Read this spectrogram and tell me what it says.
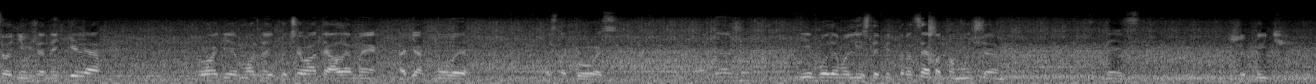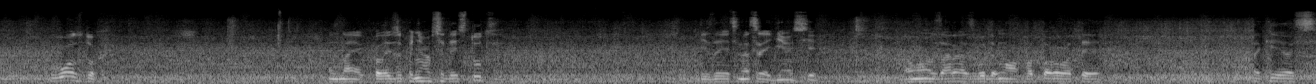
сьогодні вже неділя. Вроді можна відпочивати, але ми одягнули ось таку ось одежу. І будемо лізти під прицепа, тому що десь шипить воздух. Не знаю, коли зупинявся десь тут. І здається на середній осі. Тому зараз будемо готувати такий ось.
